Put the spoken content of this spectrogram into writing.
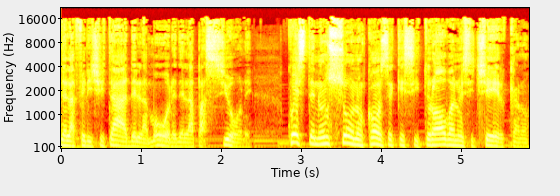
della felicità, dell'amore, della passione. Queste non sono cose che si trovano e si cercano,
